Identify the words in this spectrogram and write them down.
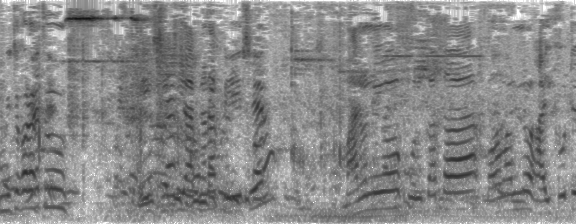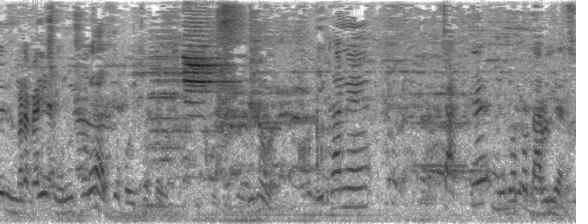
নিচে করো একটু। আপনারা পেয়েছেন। মাননীয় কলকাতা মহামান্য হাইকোর্টের নির্দেশ অনুসারে আজকে বৈঠক হয়েছে। এখানে চারটে মূলত দাবি আছে।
